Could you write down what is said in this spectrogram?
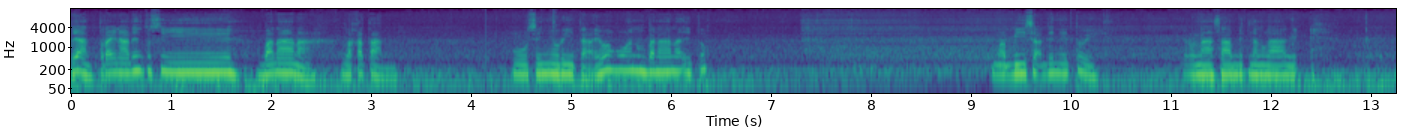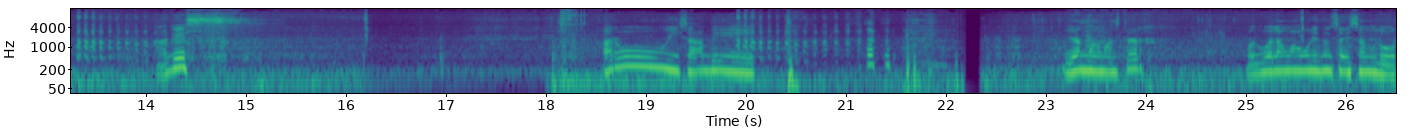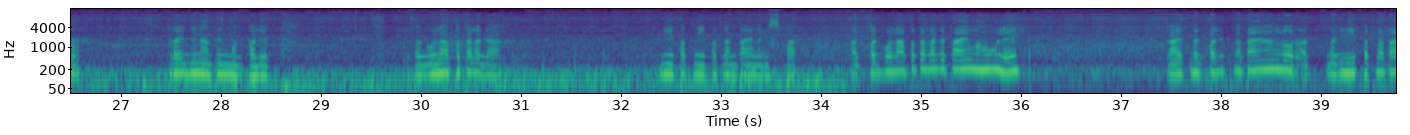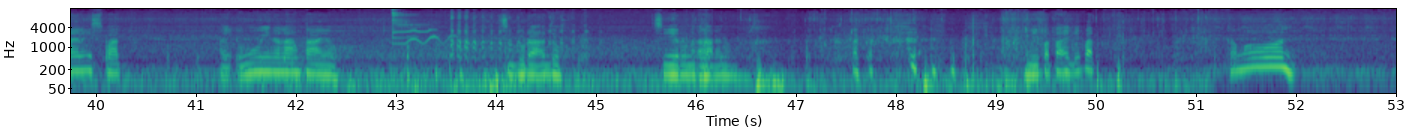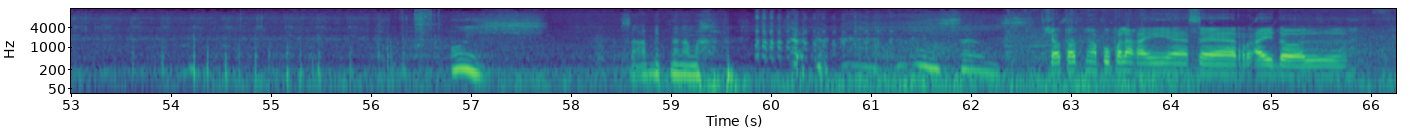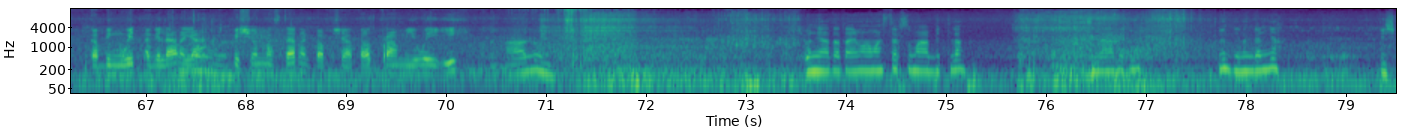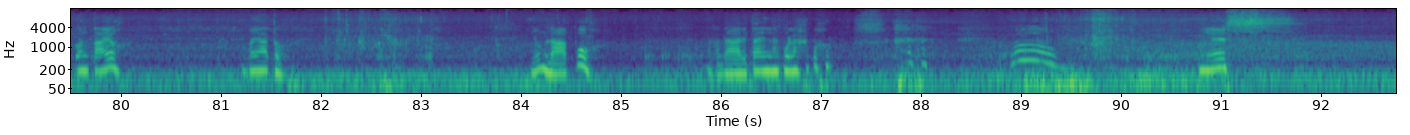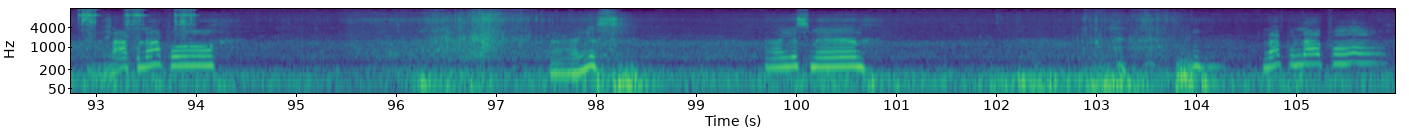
Yan, try natin to si Banana, Lakatan. O Senyorita. Ewan ko anong banana ito. Mabisa din ito eh. Pero nasabit lang lagi. Agis. Aroy, sabit. Yan mga master. Pag walang mahuli dun sa isang lure, try din natin magpalit. Pag wala pa talaga, lipat-lipat lang tayo ng spot. At pag wala pa talaga tayong mahuli, kahit nagpalit na tayo ng lure at naglipat na tayo ng spot, ay umuwi na lang tayo. Sigurado. Zero na talaga nun. lipat tayo, lipat. Come on. Uy. Sabit na naman. Ay, sus. Shoutout nga po pala kay uh, Sir Idol Kabingwit Aguilar, yan. Oh. Vision Master, nagpapa-shoutout from UAE. Alon. Yun yata tayo mga master, sumabit lang. Sinabit mo. Yun, tinanggal niya. Fish on tayo. Ano kaya to? Yung lapo. Nakadali tayong lapo-lapo. Woo! Yes! Lapo-lapo! Ayos! Ayos, man! Lapo-lapo!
